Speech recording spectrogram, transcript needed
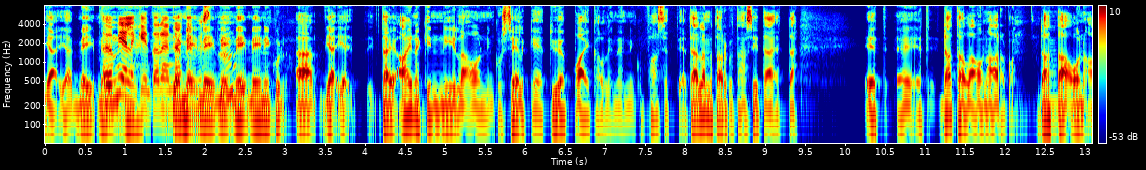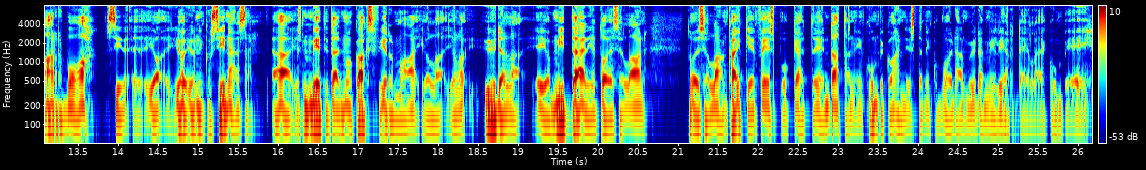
Ja, ja me, me, on mielenkiintoinen ja näkemys. Me, me, mm. me, me, me niin kuin, ää, ja, ja, tai ainakin niillä on niin kuin selkeä työpaikallinen niin kuin fasetti. Ja tällä mä tarkoitan sitä, että et, et datalla on arvo. Data mm. on arvoa jo, jo, jo niin kuin sinänsä. Ää, jos me mietitään, että meillä on kaksi firmaa, jolla, jolla yhdellä ei ole mitään ja toisella on, toisella on kaikkien Facebook-käyttäjien data, niin kumpikohan niistä niin kuin voidaan myydä miljardeilla ja kumpi ei.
